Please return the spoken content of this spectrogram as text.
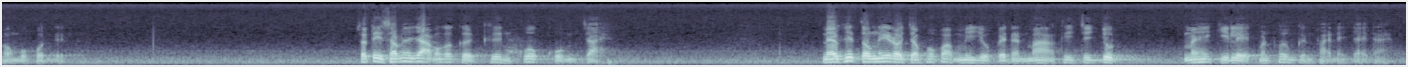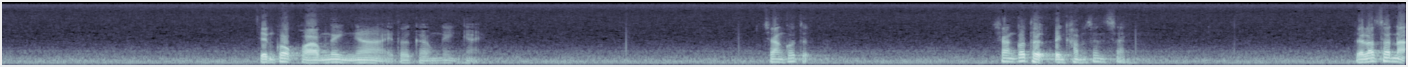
ของบุคคลอื่น สติสัมปชัญญะมันก็เกิดขึ้นควบคุมใจ แนวคิดตรงนี้เราจะพบว่ามีอยู่เป็นอันมากที่จะหยุดไม่ให้กิเลสมันเพิ่มขึ้นภายในใจได้ เช่นข้อความง่ายๆตัวคำง่าย ๆ ช่างก็เถอะ ช่างก็เถอะเป็นคำสั้น ๆ แต่ลักษณะ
